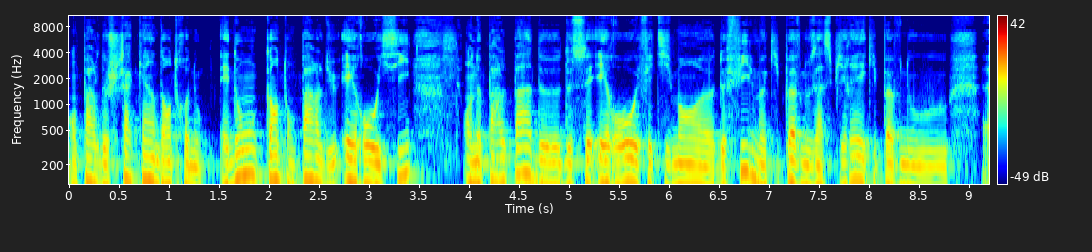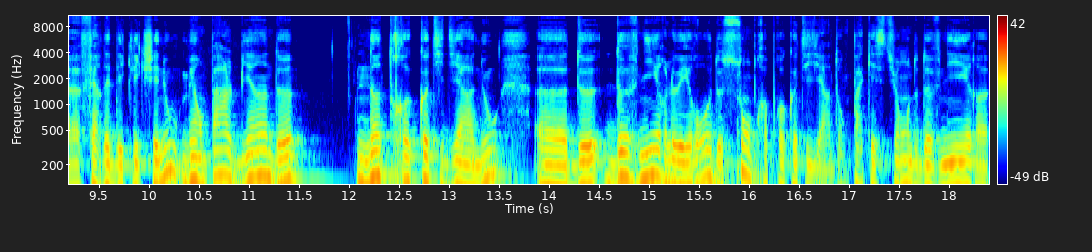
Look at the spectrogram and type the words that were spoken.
on parle de chacun d'entre nous. Et donc, quand on parle du héros ici, on ne parle pas de, ces héros effectivement euh, de films qui peuvent nous inspirer et qui peuvent nous euh, faire des déclics chez nous, mais on parle bien de notre quotidien à nous, euh, de devenir le héros de son propre quotidien. Donc pas question de devenir euh,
